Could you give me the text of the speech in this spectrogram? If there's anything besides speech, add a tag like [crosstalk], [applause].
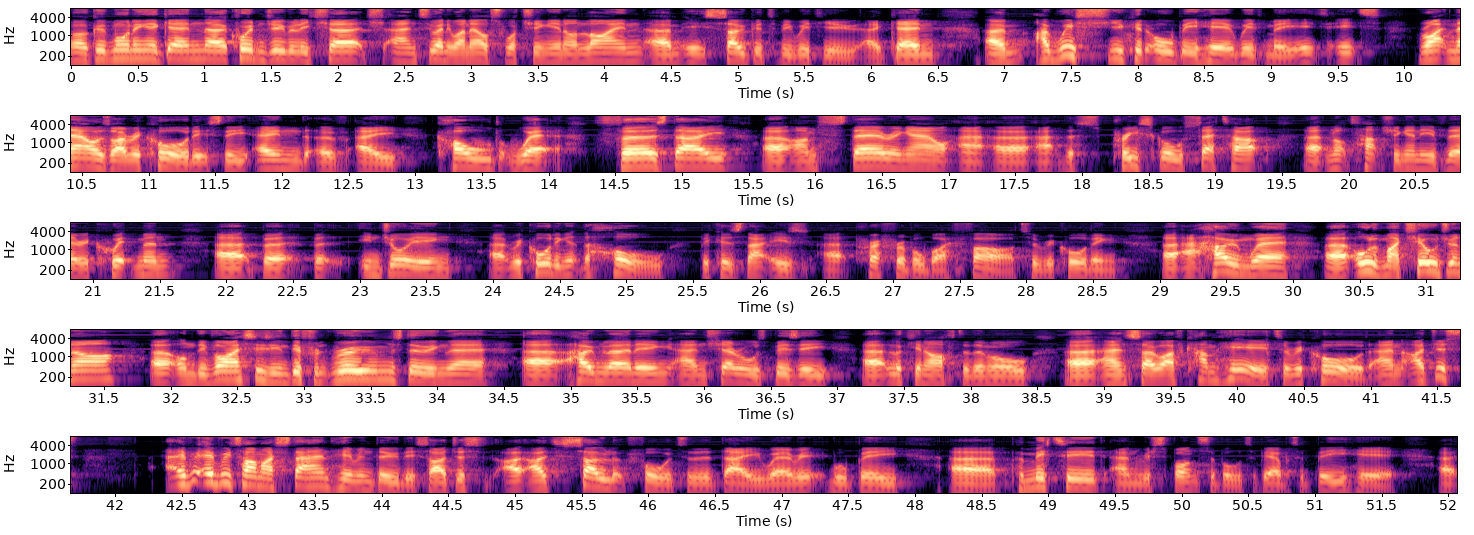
Well, good morning again, uh, Croydon Jubilee Church, and to anyone else watching in online. Um, it's so good to be with you again. Um, I wish you could all be here with me. It's, it's right now, as I record, it's the end of a cold, wet Thursday. Uh, I'm staring out at, uh, at the preschool setup, uh, not touching any of their equipment, uh, but, but enjoying uh, recording at the hall because that is preferable by far to recording uh, at home where uh, all of my children are uh, on devices in different rooms doing their uh, home learning, and Cheryl's busy uh, looking after them all. Uh, and so I've come here to record, and I just every, every time I stand here and do this, I just I, I so look forward to the day where it will be permitted and responsible to be able to be here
